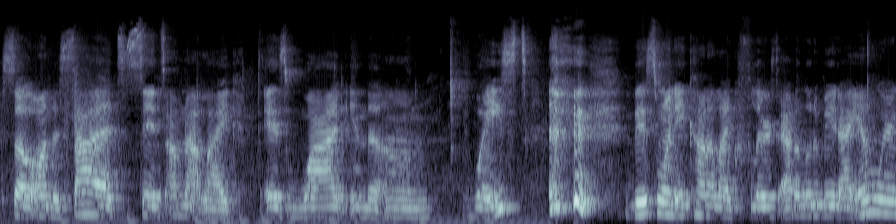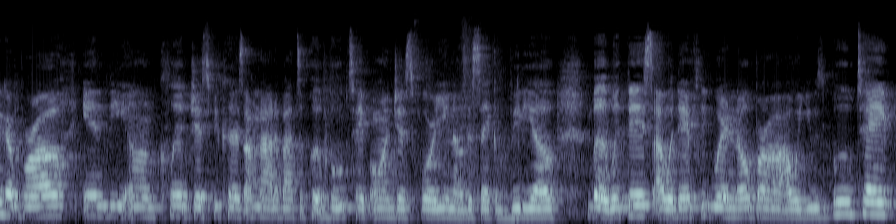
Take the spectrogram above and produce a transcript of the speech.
So on the sides since i'm not like as wide in the um waist this one it kind of like flares out a little bit. I am wearing a bra in the um, clip just because i'm not about to put boob tape on just for you know the sake of video. But with this i would definitely wear no bra. I would use boob tape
